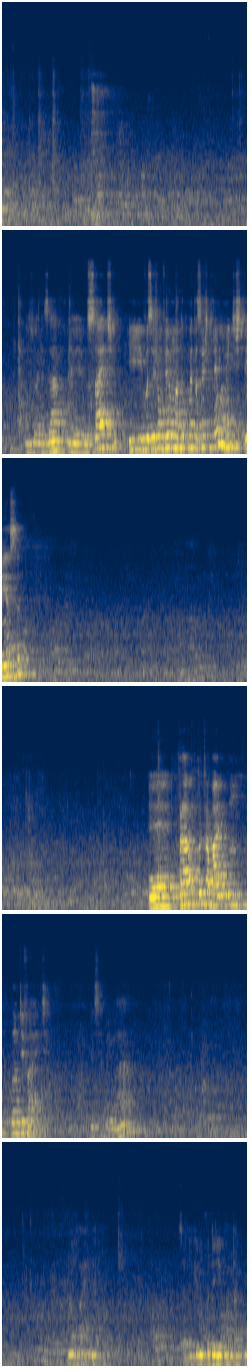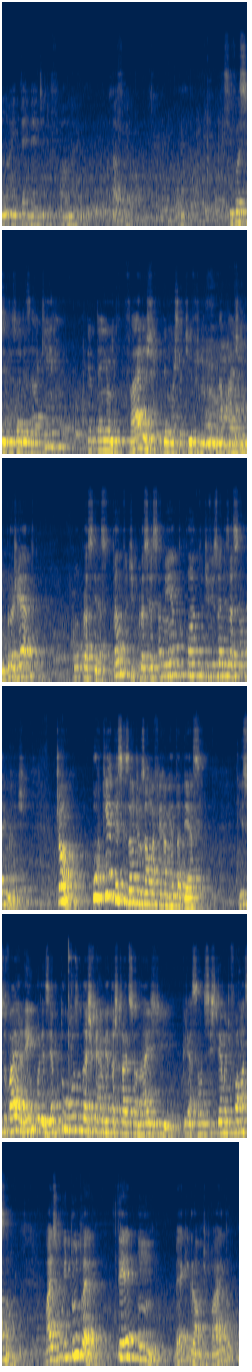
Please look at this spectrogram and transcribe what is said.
visualizar é, o site e vocês vão ver uma documentação extremamente extensa é, para o trabalho com, com o Divide. Deixa eu abrir lá. Não vai, né? Sabia que eu não poderia contar com a internet de forma. Ah, foi. Se você visualizar aqui, eu tenho vários demonstrativos na, na página do projeto, com o processo tanto de processamento quanto de visualização da imagem. John, por que a decisão de usar uma ferramenta dessa? Isso vai além, por exemplo, do uso das ferramentas tradicionais de criação de sistema de informação. Mas o intuito era ter um background de Python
